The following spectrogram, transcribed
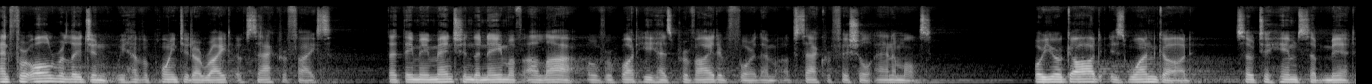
And for all religion we have appointed a rite of sacrifice, that they may mention the name of Allah over what He has provided for them of sacrificial animals. For your God is one God, so to Him submit.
